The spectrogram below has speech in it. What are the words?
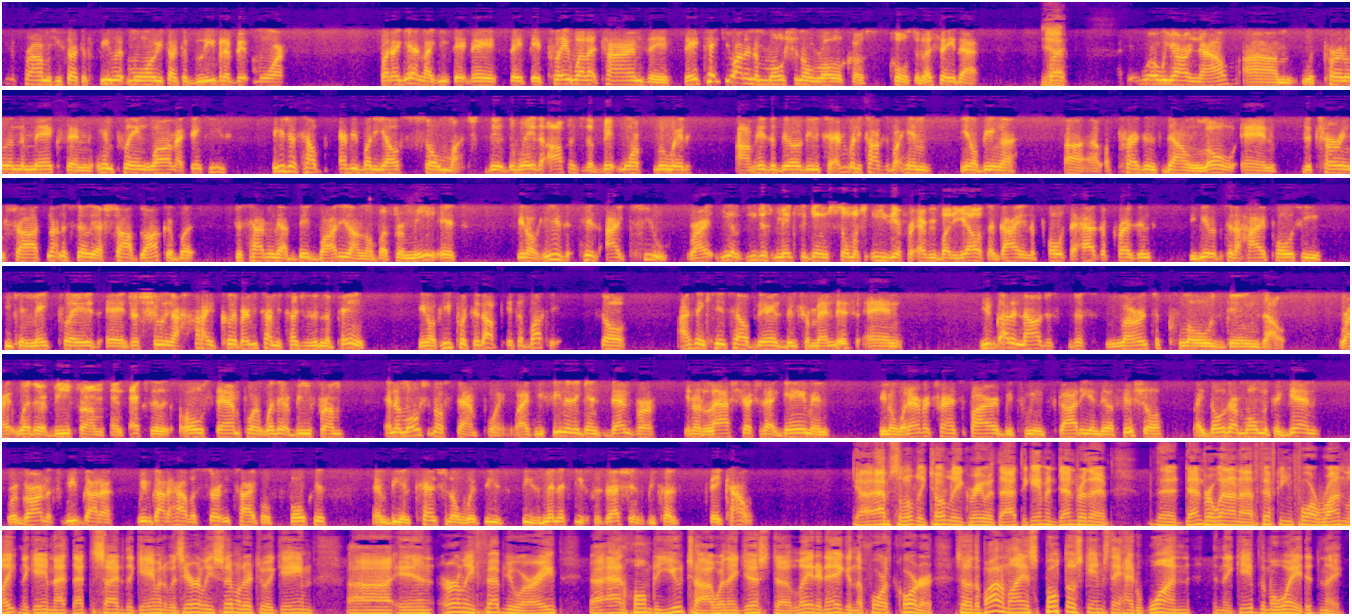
see the promise, you start to feel it more, you start to believe it a bit more. But again, like they they they, they play well at times. They they take you on an emotional roller coaster. Let's say that. Yeah. But I think where we are now, um, with Poeltl in the mix and him playing well, and I think he's he's just helped everybody else so much. The the way the offense is a bit more fluid, um, his ability to everybody talks about him, you know, being a a, a presence down low and deterring shots, not necessarily a shot blocker, but just having that big body down low. But for me, it's you know, he's his IQ, right? He he just makes the game so much easier for everybody else. A guy in the post that has a presence. You give it to the high post, he he can make plays and just shooting a high clip every time he touches it in the paint. You know, if he puts it up, it's a bucket. So I think his help there has been tremendous, and you've got to now just just learn to close games out, right? Whether it be from an X and O standpoint, whether it be from an emotional standpoint. Like we've seen it against Denver, you know, the last stretch of that game, and you know whatever transpired between Scotty and the official, like those are moments again. Regardless, we've got to we've got to have a certain type of focus and be intentional with these these minutes, these possessions, because they count. Yeah, absolutely, totally agree with that. The game in Denver, the the Denver went on a 15-4 run late in the game that that decided the game, and it was eerily similar to a game uh, in early February uh, at home to Utah where they just uh, laid an egg in the fourth quarter. So the bottom line is, both those games they had won, and they gave them away, didn't they?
